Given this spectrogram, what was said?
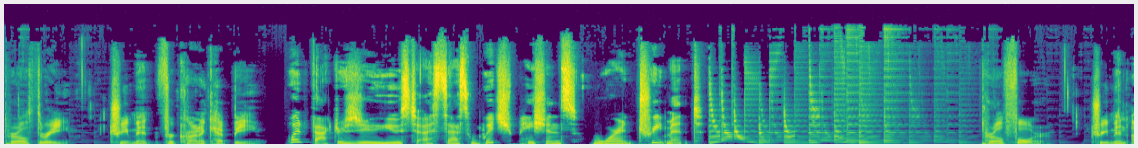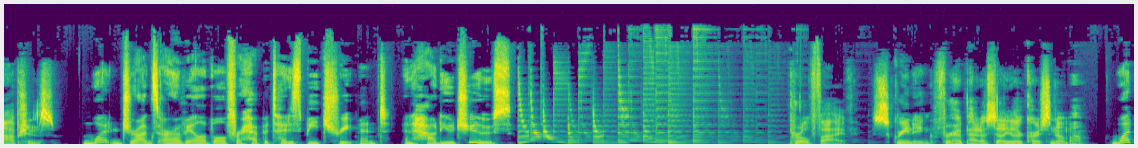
Pearl 3 Treatment for chronic Hep B. What factors do you use to assess which patients warrant treatment? Pearl 4 Treatment Options. What drugs are available for hepatitis B treatment and how do you choose? Pearl 5 Screening for hepatocellular carcinoma. What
